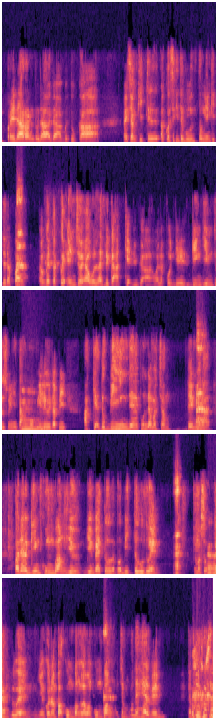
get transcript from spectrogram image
peredaran tu dah dah bertukar. Macam kita, aku rasa kita beruntung yang kita dapat orang kata apa enjoy our life dekat arcade juga ah walaupun dia game-game tu sebenarnya tak Hmm. popular tapi arcade tu being there pun dah macam damn it lah padahal game kumbang je game battle apa beetle tu kan yang masuk Ha, ha. kad tu kan yang kau nampak kumbang lawan kumbang. Macam what the hell man? Tapi kau macam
